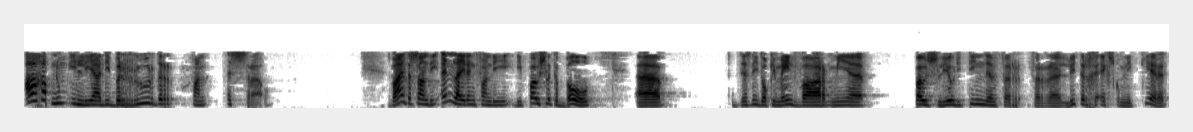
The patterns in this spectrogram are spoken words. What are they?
Agab noem Elia die beroerder van Israel. Dit is baie interessant die inleiding van die die pauslike bil uh dis die dokument waarmee Paus Leo die 10de vir vir uh, Luther geëkskommunikeer het.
